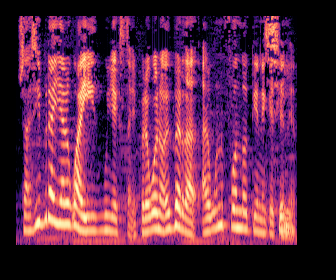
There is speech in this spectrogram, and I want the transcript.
o sea, siempre hay algo ahí muy extraño. Pero bueno, es verdad, algún fondo tiene que Sí. tener.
